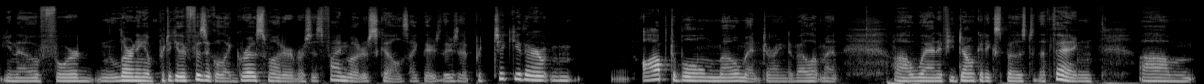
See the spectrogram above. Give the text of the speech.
you know for learning of particular physical like gross motor versus fine motor skills. Like there's there's a particular optimal moment during development uh, when if you don't get exposed to the thing um,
